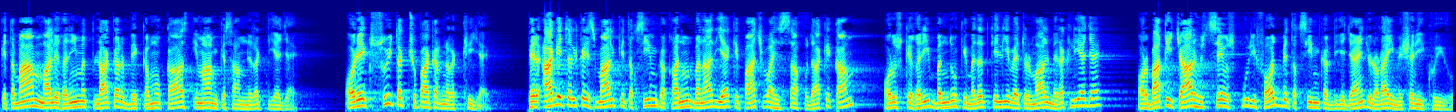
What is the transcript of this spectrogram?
کہ تمام مال غنیمت لا کر بے کم و کاست امام کے سامنے رکھ دیا جائے۔ اور ایک سوئی تک چھپا کر نہ رکھی جائے۔ پھر آگے چل کر اس مال کی تقسیم کا قانون بنا دیا کہ پانچواں حصہ خدا کے کام اور اس کے غریب بندوں کی مدد کے لیے بیت المال میں رکھ لیا جائے اور باقی چار حصے اس پوری فوج میں تقسیم کر دیے جائیں جو لڑائی میں شریک ہوئی ہو۔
